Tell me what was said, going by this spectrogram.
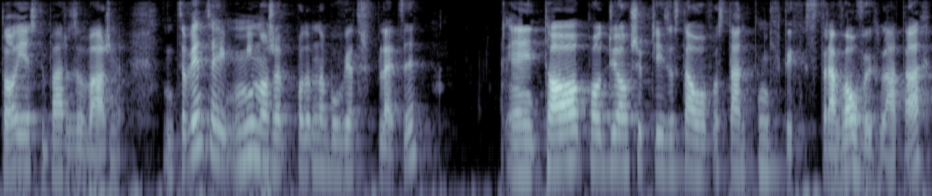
To jest bardzo ważne. Co więcej, mimo że podobno był wiatr w plecy, e, to Poggio szybciej zostało w ostatnich tych strawowych latach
